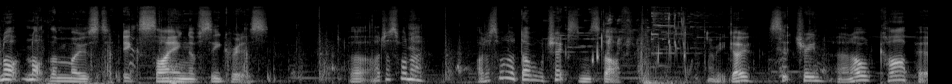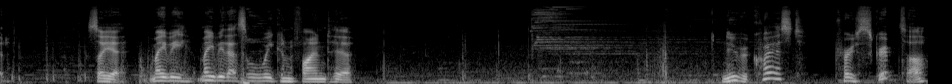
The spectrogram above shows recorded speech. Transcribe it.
Not not the most exciting of secrets. But I just wanna I just wanna double check some stuff. There we go. Citrine and an old carpet. So yeah, maybe maybe that's all we can find here. New request? Proscriptor?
